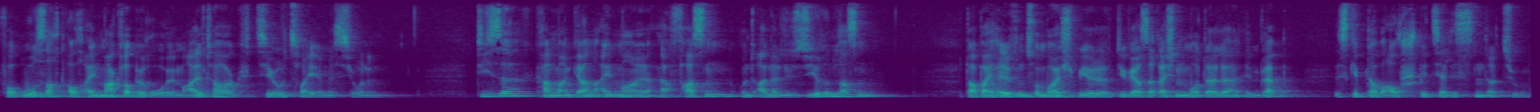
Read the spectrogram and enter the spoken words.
verursacht auch ein Maklerbüro im Alltag CO2-Emissionen. Diese kann man gern einmal erfassen und analysieren lassen. Dabei helfen zum Beispiel diverse Rechenmodelle im Web. Es gibt aber auch Spezialisten dazu,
